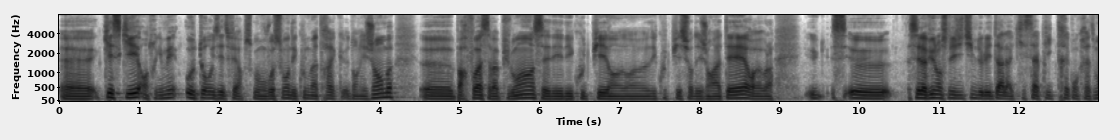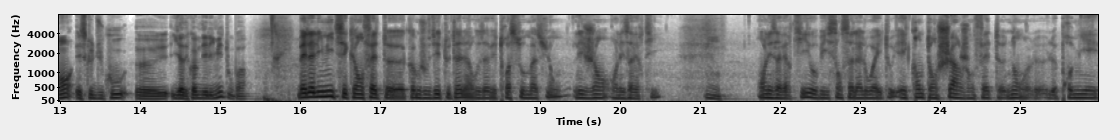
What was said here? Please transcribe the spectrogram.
qu'est-ce qui est entre guillemets autorisé de faire? Parce qu'on voit souvent des coups de matraque dans les jambes, parfois ça va plus loin, c'est des, coups de pied, des coups de pied sur des gens à terre, c'est la violence légitime de l'État là qui s'applique très concrètement. Est-ce que du coup, euh, il y a quand même des limites ou pas? Mais La limite, c'est qu'en fait, euh, comme je vous disais tout à l'heure, vous avez trois sommations. Les gens, on les avertit. Hmm. On les avertit, obéissance à la loi et tout. Et quand on charge, en fait, non, le, premier,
